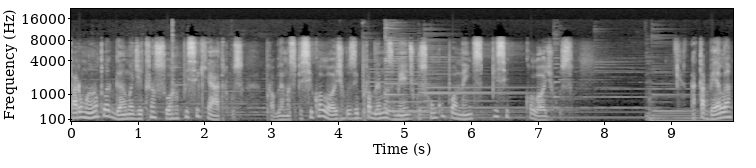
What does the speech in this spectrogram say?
para uma ampla gama de transtornos psiquiátricos, problemas psicológicos e problemas médicos com componentes psicológicos. A tabela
